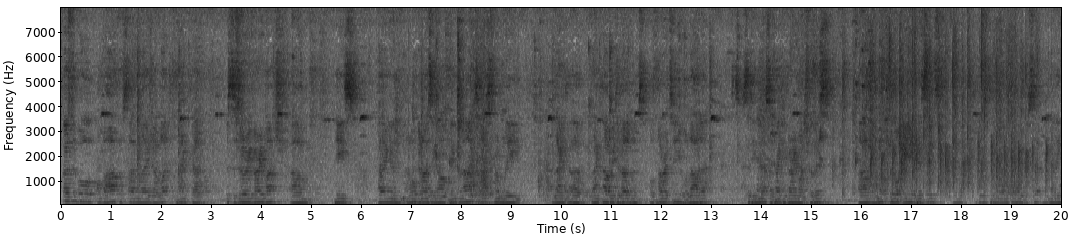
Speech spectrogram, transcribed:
First of all, on behalf of Sail Malaysia, I would like to thank uh, Mr. Zuri very much. Um, he's paying and, and organising our thing tonight. He's from the Lang- uh, Development Authority, or LADA, sitting there, so thank you very much for this. Um, I'm not sure what year this is in visiting Langkawi, but certainly many.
